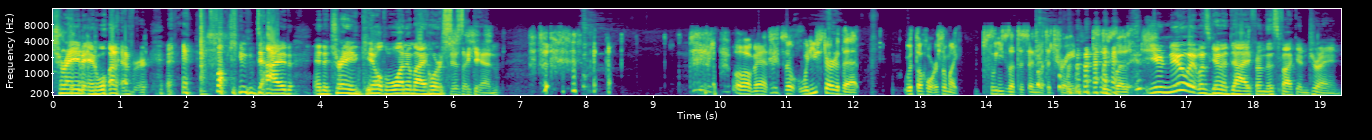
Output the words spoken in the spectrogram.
train and whatever. And fucking died and the train killed one of my horses again. Oh man! So when you started that with the horse, I'm like, please let this end with the train. Please let it. You knew it was gonna die from this fucking train.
